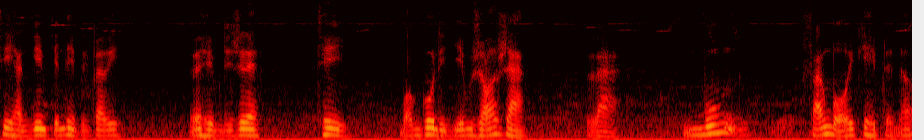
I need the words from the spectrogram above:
thi hành nghiêm chỉnh hiệp định Paris ờ, hiệp định Geneva, thì bọn cô địa diễm rõ ràng là muốn phản bội cái hiệp định đó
